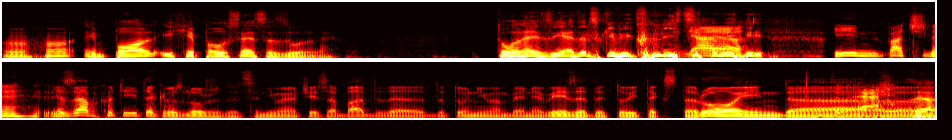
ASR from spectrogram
Aha, in pol jih je pa vse sezulne. Tole je z jedrskimi konicami. Ja, ja. In pač ne. Ja, Zapad je itak razložil, da se nimajo česa bati, da, da to nima bene veze, da je to itak staro in da. Ja.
